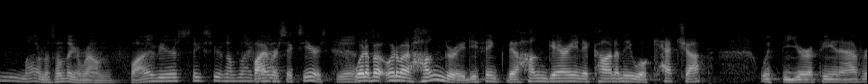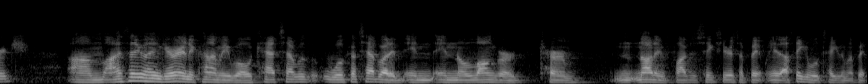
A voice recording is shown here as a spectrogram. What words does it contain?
Mm, I don't know, something around five years, six years, something like Five that. or six years. Yes. What about what about Hungary? Do you think the Hungarian economy will catch up with the European average? Um, I think the Hungarian economy will catch up with, will catch up, but in, in, a longer term, not in five to six years. A bit, I think it will take them a bit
